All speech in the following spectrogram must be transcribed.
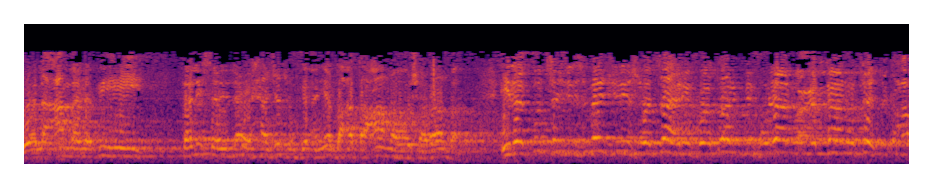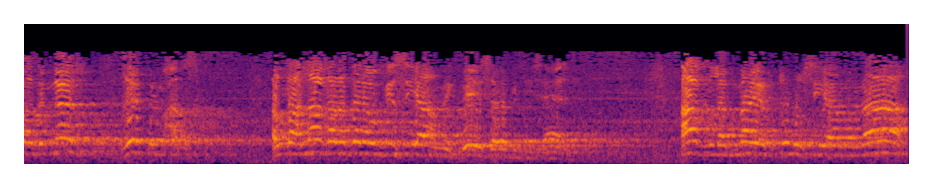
والعمل به فليس لله حاجة في أن يضع طعامه وشرابه. إذا كنت تجلس مجلس وتهرف وترد بفلان وعلان وتهتك أعراض الناس غير كل معرصة الله لا غرض له في صيامك بسبب اللسان أغلب ما يبطل صيامنا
